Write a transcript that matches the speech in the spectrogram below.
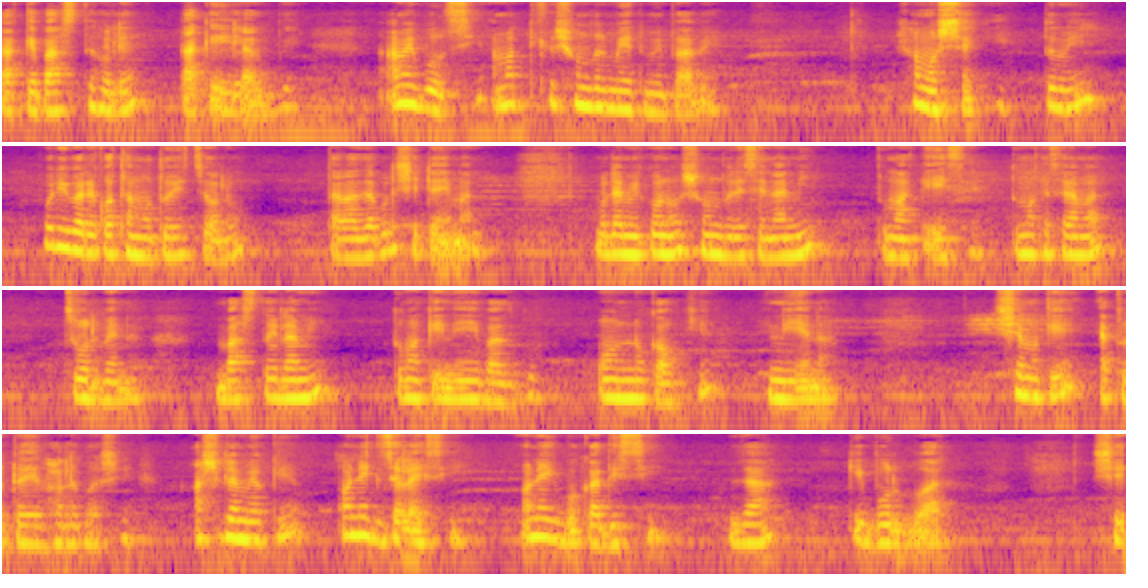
তাকে বাঁচতে হলে তাকেই লাগবে। আমি বলছি, আমার থেকে সুন্দর মেয়ে তুমি পাবে। সমস্যা কি? তুমি পরিবারের কথা মতোই চলো। তারা যা বলে সেটাই মান। বলে আমি, কোনো সুন্দরী ছেলে আমি তোমাকে এসে তোমাকে ছাড়া আমার চলবে না। বাঁচতে হলে আমি তোমাকে নিয়েই বাঁচবো। অন্য কাউকে নিয়ে না। সে আমাকে এতটাই ভালোবাসে। আসলে আমি ওকে অনেক জ্বালাইছি, অনেক বোকা দিছি যা কি বলব আর? সে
